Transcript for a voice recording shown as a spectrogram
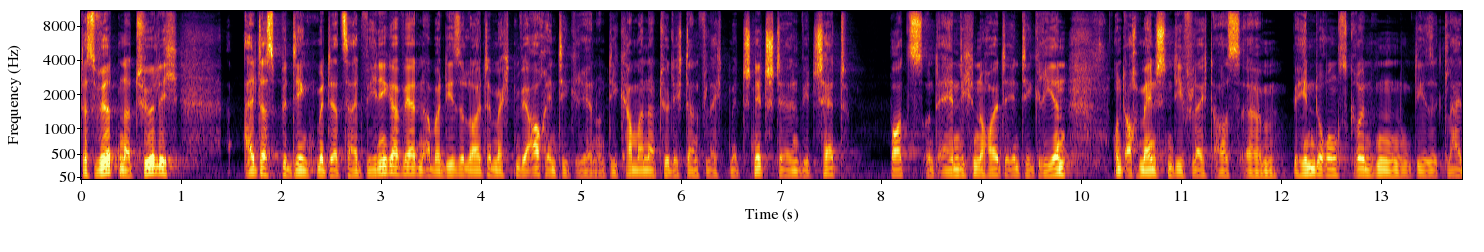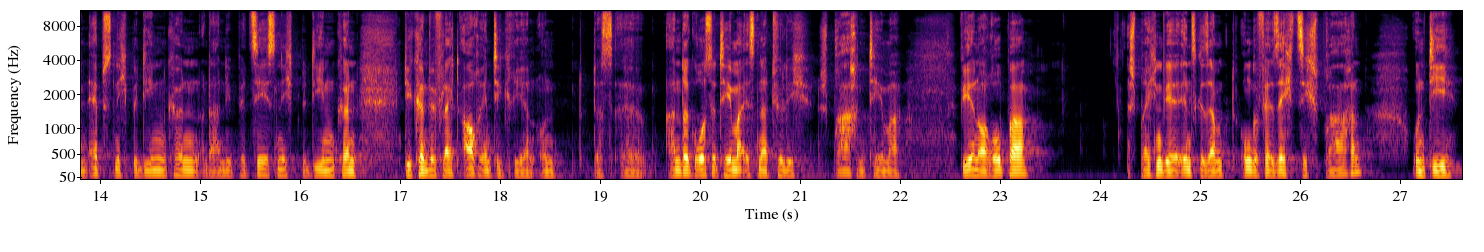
Das wird natürlich altersbedingt mit der Zeit weniger werden, aber diese Leute möchten wir auch integrieren und die kann man natürlich dann vielleicht mit Schnittstellen wie Chat, Bots und Ähnlichen heute integrieren und auch Menschen, die vielleicht aus ähm, Behinderungsgründen diese kleinen Apps nicht bedienen können oder an die PCs nicht bedienen können, die können wir vielleicht auch integrieren. Und das äh, andere große Thema ist natürlich Sprachenthema. Wir in Europa sprechen wir insgesamt ungefähr 60 Sprachen und die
